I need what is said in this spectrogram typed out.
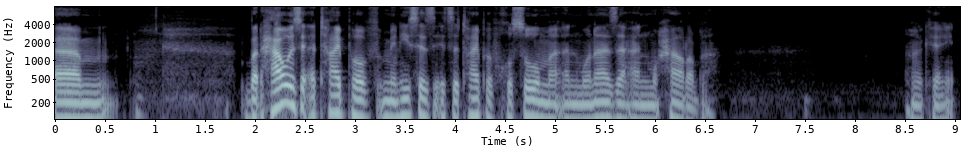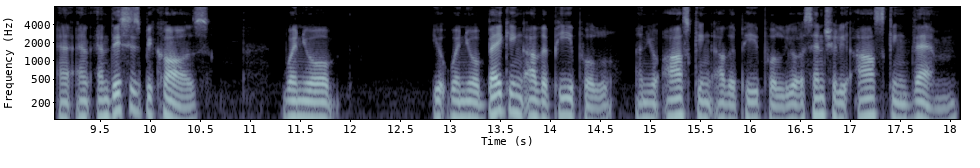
Um, but how is it a type of, I mean, he says it's a type of khusuma and munaza and muharaba. Okay, and, and, and this is because when you're, you, when you're begging other people and you're asking other people, you're essentially asking them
